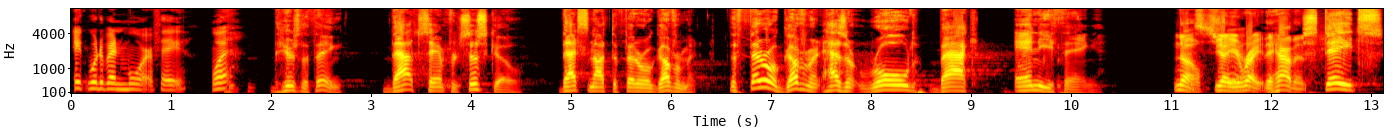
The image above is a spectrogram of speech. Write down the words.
It would have been more if they. What? Here's the thing. That's San Francisco. That's not the federal government. The federal government hasn't rolled back anything. No, This is yeah, you're right. They haven't. States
